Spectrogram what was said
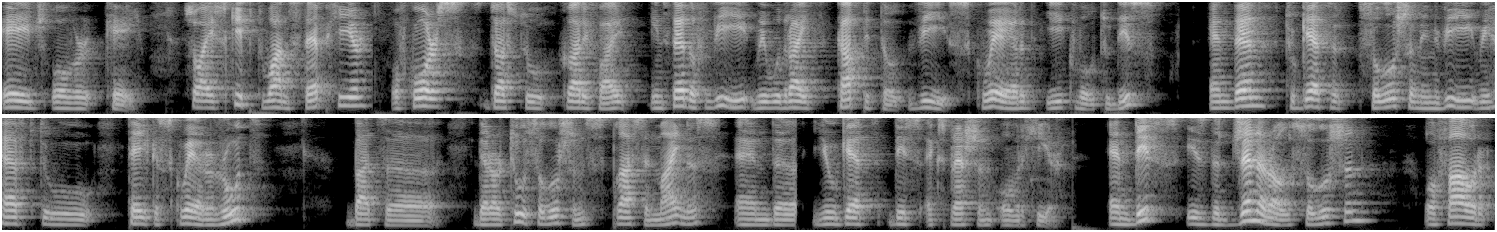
h over k. So I skipped one step here. Of course, just to clarify, instead of v, we would write capital V squared equal to this. And then to get solution in v, we have to take a square root, but uh, there are two solutions, plus and minus, and uh, you get this expression over here. And this is the general solution of our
